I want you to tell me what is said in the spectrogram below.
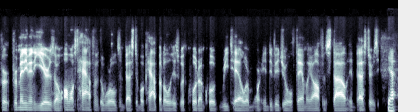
for, for many, many years. Almost half of the world's investable capital is with quote unquote retail or more individual family office style investors. Yeah.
